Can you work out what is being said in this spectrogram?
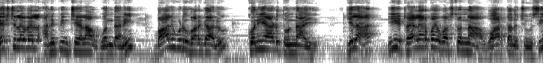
నెక్స్ట్ లెవెల్ అనిపించేలా ఉందని బాలీవుడ్ వర్గాలు కొనియాడుతున్నాయి. ఇలా ఈ ట్రైలర్పై వస్తున్న వార్తలు చూసి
